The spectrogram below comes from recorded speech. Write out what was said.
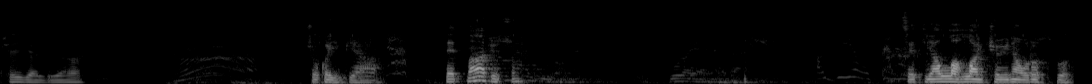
şey geldi ya. Çok ayıp ya. Set ne yapıyorsun? Set yallah lan köyüne orospu.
